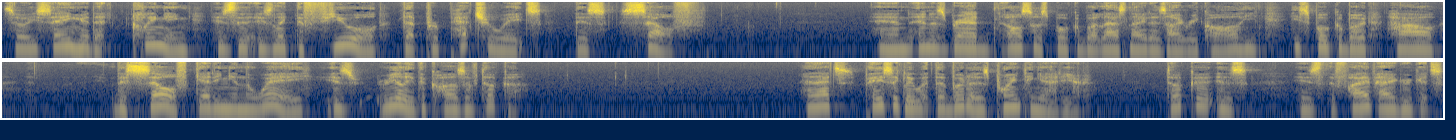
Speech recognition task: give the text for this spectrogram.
So he's saying here that clinging is, the, is like the fuel that perpetuates this self. And, and as Brad also spoke about last night, as I recall, he, he spoke about how the self getting in the way is really the cause of dukkha. And that's basically what the Buddha is pointing at here. Dukkha is, is the five aggregates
